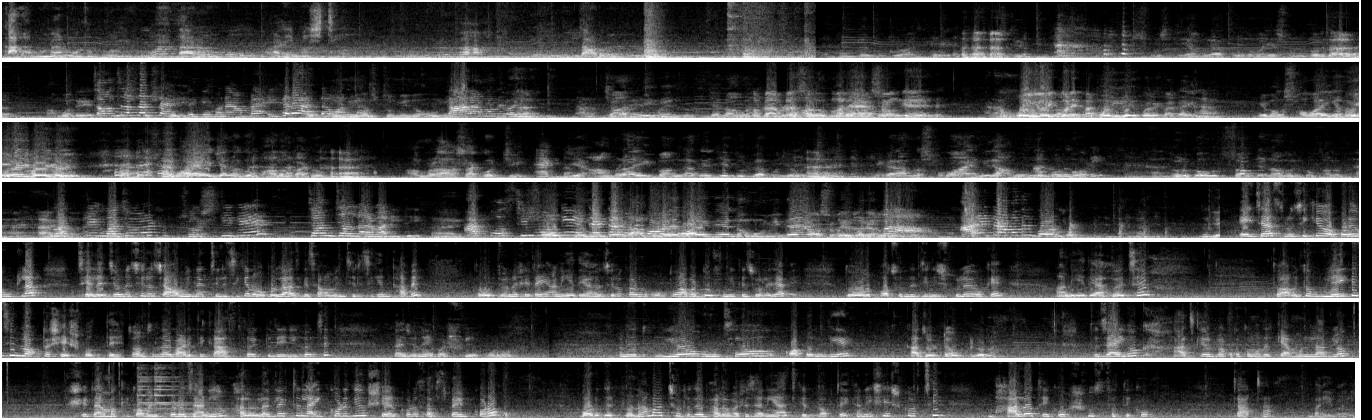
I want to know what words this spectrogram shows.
কালা ভুনার মতো দারুণ। আর এই মিষ্টি। আহা। দারুণ। ষষ্ঠী আমরা প্রথমে শুরু করলাম হ্যাঁ। আমাদের চঞ্চলদার সাইড থেকে মানে আমরা এখানে আড্ডা মারলাম অষ্টমী নবমী তার আমাদের বাড়ি হ্যাঁ। চার দিনই যেন আমরা আমরা সব মানে একসঙ্গে হই হই করে কাটাই। হই হই করে কাটাই হ্যাঁ এবং সবাই যেন হই খুব হই ভালো হই হই। কাটুক। সবাই যেন খুব ভালো কাটুক হ্যাঁ। আমরা আশা করছি যে আমরা এই বাংলাতে যে দুর্গাপুজো হচ্ছে হ্যাঁ। এখানে আমরা সবাই মিলে আনন্দ করব। দুর্গা উৎসব যেন আমাদের খুব ভালো। হ্যাঁ। প্রত্যেক বছর ষষ্ঠীতে চঞ্চলদার বাড়িতে। হ্যাঁ, আর পশ্চিমবঙ্গে এটা একটা। বাড়িতে নবমীতে অশোকের বাড়িতে আর এটা আমাদের গর্ব। এই জাস্ট লুচি খেয়ে ওপরে উঠলাম। ছেলের জন্য ছিল চাউমিন আর চিলি চিকেন ও বলল আজকে চাউমিন চিলি চিকেন খাবে। তো ওর জন্য সেটাই আনিয়ে দেওয়া হয়েছিল, কারণ ও তো আবার দশমীতে চলে যাবে, তো ওর পছন্দের জিনিসগুলোই ওকে আনিয়ে দেওয়া হয়েছে। তো আমি তো ভুলেই গেছি ব্লগটা শেষ করতে। চঞ্চলদার বাড়ি থেকে আসতেও একটু দেরি হয়েছে, তাই জন্য এবার শুয়ে পড়ব। মানে ধুয়েও, মুছেও কটন দিয়ে কাজলটা উঠল না। তো যাই হোক, আজকের ব্লগটা তোমাদের কেমন লাগল সেটা আমাকে কমেন্ট করে জানিও। ভালো লাগলে একটা লাইক করে দিও শেয়ার করো সাবস্ক্রাইব করো। বড়দের প্রণাম আর ছোটদের ভালোবাসা জানিয়ে আজকের ব্লগটা এখানেই শেষ করছি। ভালো থেকো, সুস্থ থেকো। Tata, bye bye.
